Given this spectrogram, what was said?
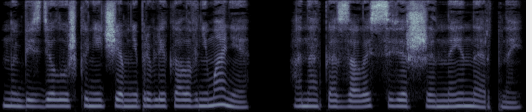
Но безделушка ничем не привлекала внимания, она казалась совершенно инертной.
